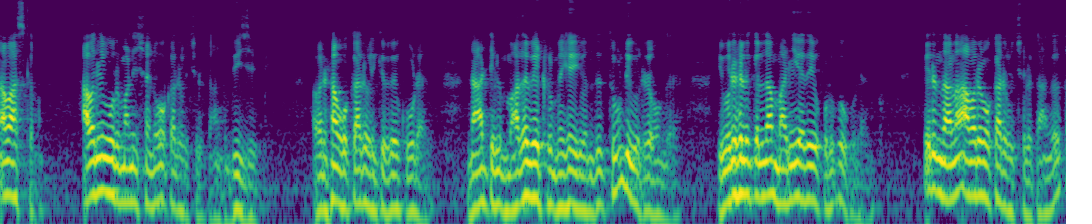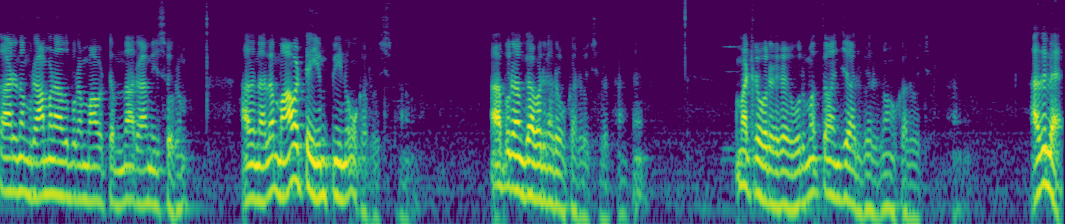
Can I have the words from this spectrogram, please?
நவாஸ்கான். அவரையும் ஒரு மனுஷனை உட்கார வச்சுருக்காங்க பிஜேபி. அவரெல்லாம் உட்கார வைக்கவே கூடாது. நாட்டில் மத வேற்றுமையை வந்து தூண்டி விடுறவங்க. இவர்களுக்கெல்லாம் மரியாதையை கொடுக்கக்கூடாது. இருந்தாலும் அவரை உட்கார வச்சுருக்காங்க. காரணம் ராமநாதபுரம் மாவட்டம் தான் ராமேஸ்வரம். அதனால் மாவட்ட எம்பின்னு உட்கார வச்சுட்டாங்க. அப்புறம் கவர்னரை உட்கார வச்சுருக்காங்க. மற்ற ஒரு ஒரு மொத்தம் அஞ்சு ஆறு பேர் தான் உட்கார வச்சுருக்காங்க. அதில்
